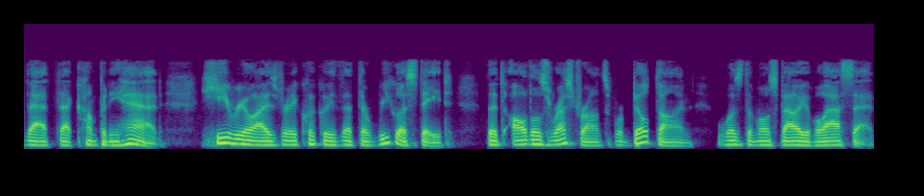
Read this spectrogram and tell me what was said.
that that company had. He realized very quickly that the real estate that all those restaurants were built on was the most valuable asset.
